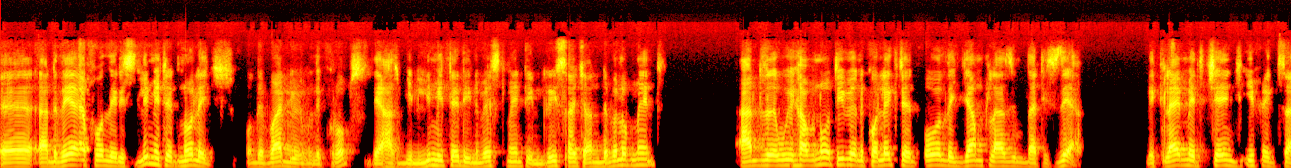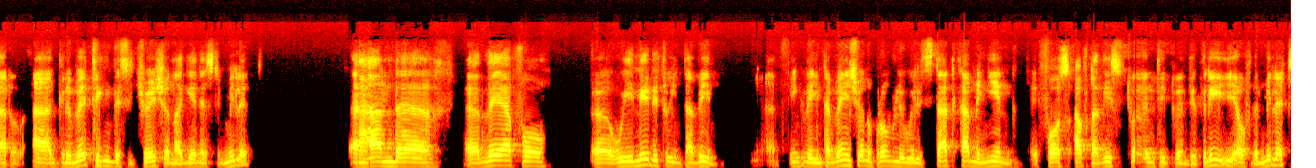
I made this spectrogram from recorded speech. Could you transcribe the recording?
uh, and therefore there is limited knowledge on the value of the crops. There has been limited investment in research and development and we have not even collected all the germplasm that is there. The climate change effects are aggravating the situation against millet. And uh, uh, therefore, uh, we need to intervene. I think the intervention probably will start coming in force after this 2023 year of the millet,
